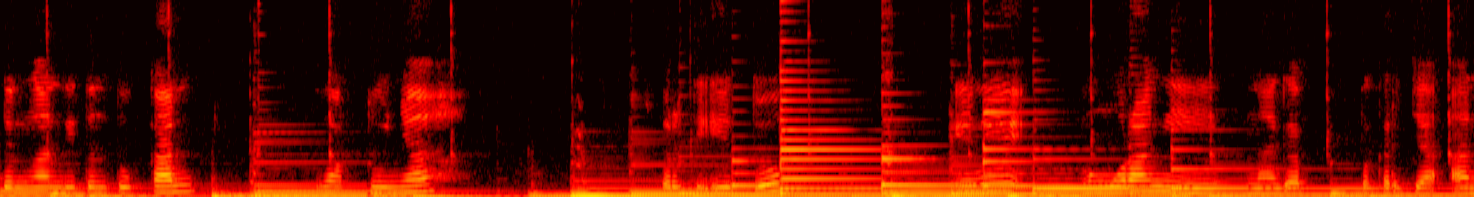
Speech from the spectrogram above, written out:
dengan ditentukan waktunya seperti itu ini mengurangi tenaga pekerjaan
